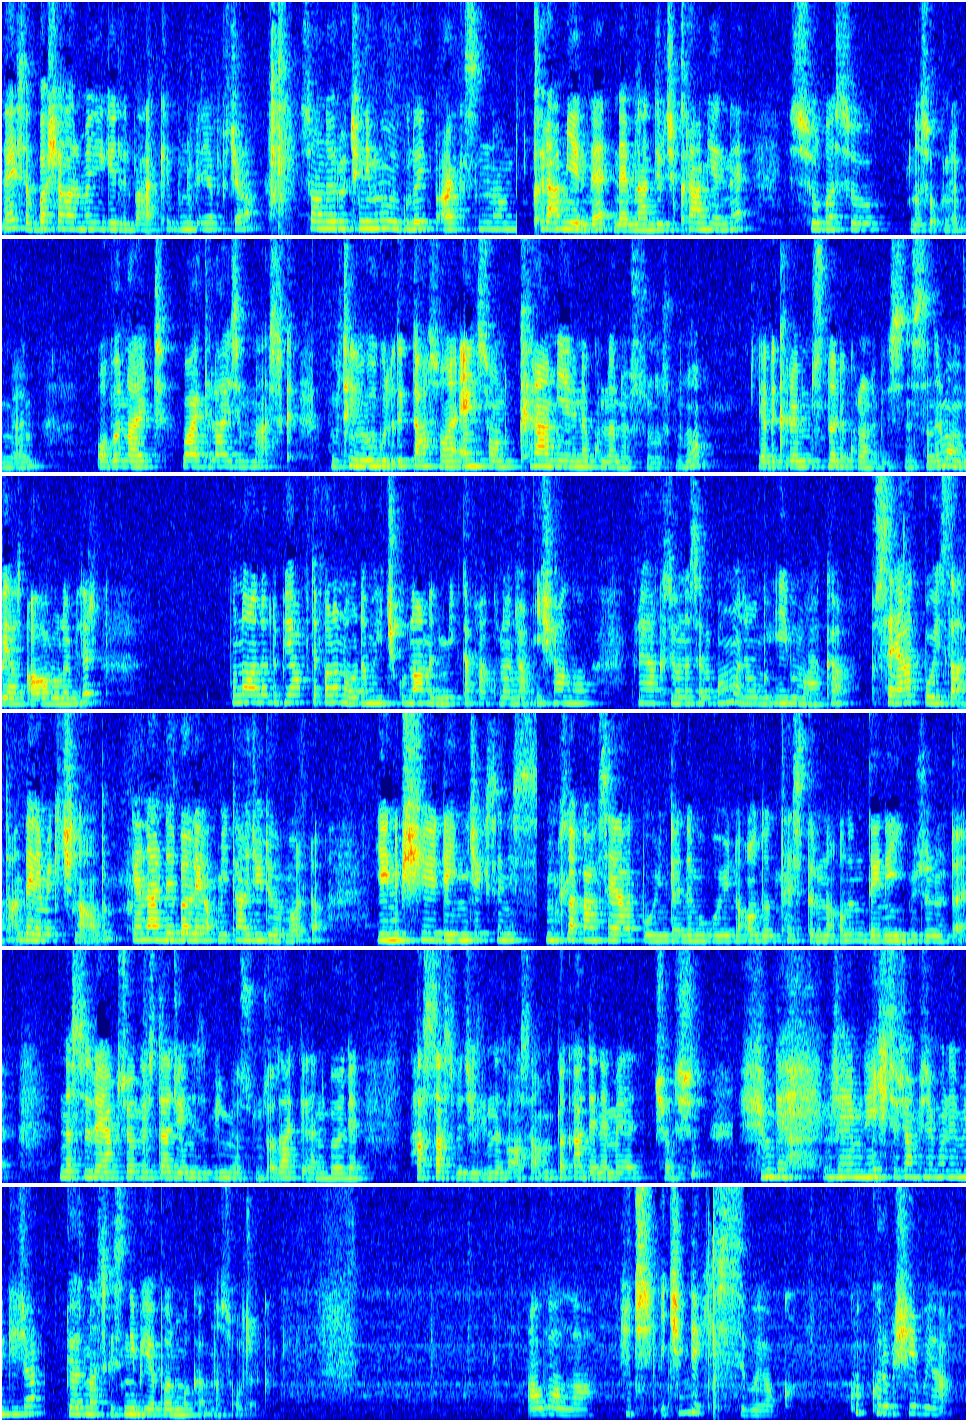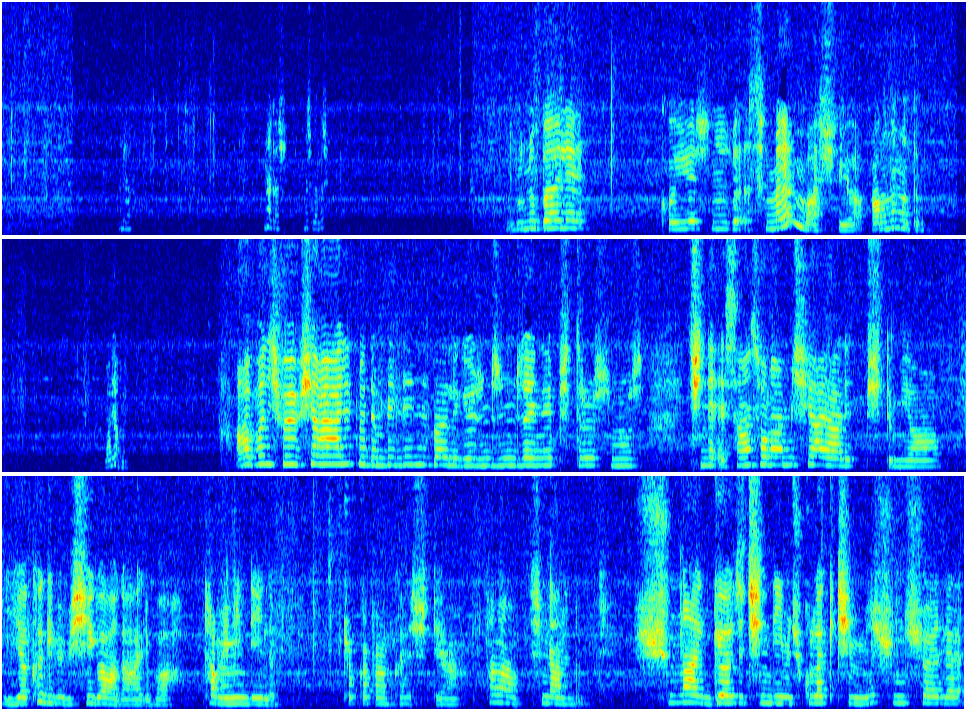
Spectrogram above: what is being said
Neyse baş ağrıma iyi gelir belki. Bunu bir yapacağım. Sonra rutinimi uygulayıp arkasından krem yerine, nemlendirici krem yerine Sulva su nasıl okunuyor bilmiyorum. Overnight Vitalizing Mask. Rutini uyguladıktan sonra en son krem yerine kullanıyorsunuz bunu. Ya da kremin üstüne de kullanabilirsiniz sanırım ama biraz ağır olabilir. Bunu alalı bir hafta falan oldu ama hiç kullanmadım. İlk defa kullanacağım. İnşallah reaksiyona sebep olmaz ama bu iyi bir marka. Bu seyahat boyu zaten denemek için aldım. Genelde böyle yapmayı tercih ediyorum bu arada. Yeni bir şey deneyecekseniz mutlaka seyahat boyunu, deneme boyunu alın, testerını alın, deneyin yüzünüzde. Nasıl reaksiyon göstereceğinizi bilmiyorsunuz. Özellikle hani böyle hassas bir cildiniz varsa mutlaka denemeye çalışın. Şimdi üzerimi değiştireceğim, pijamalarımı giyeceğim. Göz maskesini bir yapalım bakalım nasıl olacak. Allah Allah. Hiç içinde hiç sıvı yok. Kupkuru bir şey bu ya. Bunu böyle koyuyorsunuz ve ısınmaya mı başlıyor? Anlamadım. Abi ben hiç böyle bir şey hayal etmedim. Bildiğiniz böyle gözünüzün üzerine yapıştırıyorsunuz. İçinde esans olan bir şey hayal etmiştim ya. Yaka gibi bir şey var galiba. Tam emin değilim. Çok kafam karıştı ya. Tamam şimdi anladım. Şunlar göz için değilmiş, kulak içinmiş. Şunu şöyle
